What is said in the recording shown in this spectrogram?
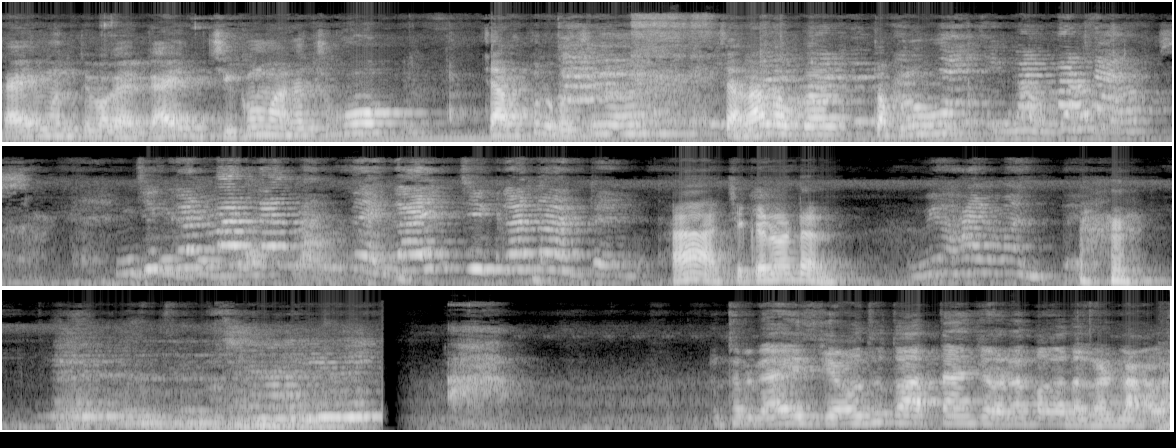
काय म्हणते बघा गाय चिकू माझा चिकू. चला कुठं बसू चला लवकर टकलू हा चिकन मटन तर गाई जेवत होतो आता आणि जेवणात बघा दगड लागला.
